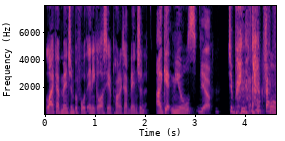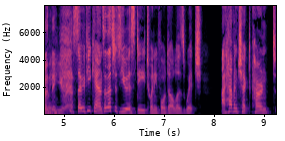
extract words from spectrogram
like I've mentioned before with any Glossier product I've mentioned, I get mules Yeah. to bring it back, Back for from me. the US. So if you can, so that's just USD $24, which I haven't checked current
